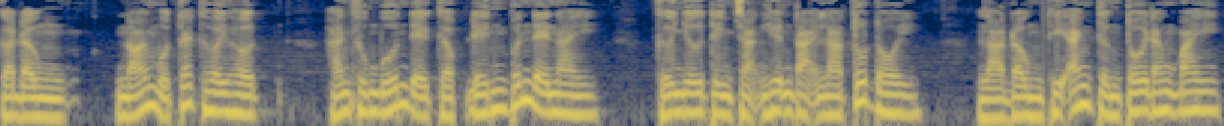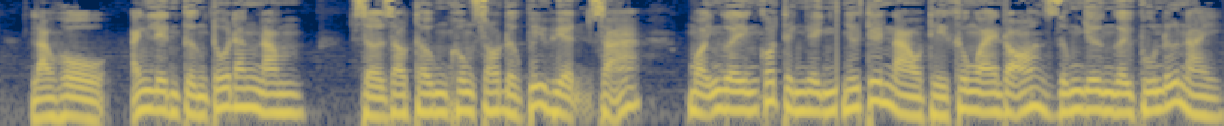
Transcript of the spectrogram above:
Cao đồng nói một cách hơi hợt Hắn không muốn đề cập đến vấn đề này. Cứ như tình trạng hiện tại là tốt rồi. Là đồng thì anh từng tôi đang bay Là hồ anh lên từng tôi đang nằm. Sở giao thông không so được với huyện xã Mọi người có tình hình như thế nào thì không ai rõ, Giống như người phụ nữ này.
